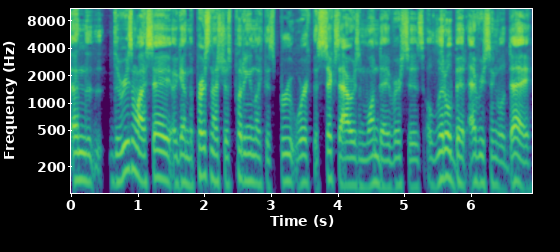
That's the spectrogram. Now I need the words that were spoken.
And the, the reason why I say, again, the person that's just putting in like this brute work, the six hours in one day versus a little bit every single day,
